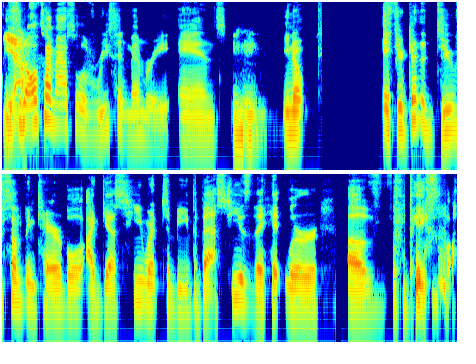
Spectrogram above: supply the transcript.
He's yeah an all-time asshole of recent memory, and Mhm. you know, if you're gonna do something terrible, I guess he went to be the best. He is the Hitler of baseball.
